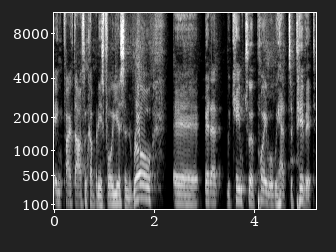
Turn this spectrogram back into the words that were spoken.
in 5,000 companies four years in a row. Uh, but at, we came to a point where we had to pivot.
